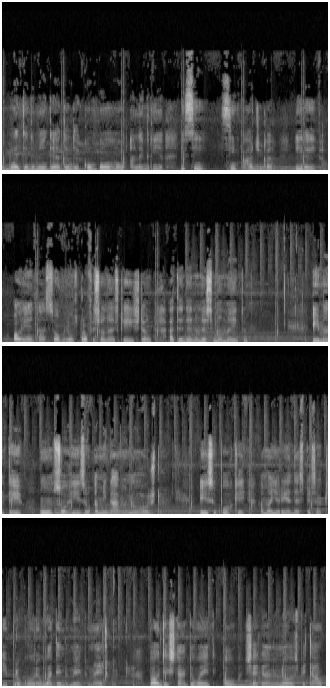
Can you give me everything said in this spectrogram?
O bom atendimento é atender com bom humor, alegria e sim simpática. Irei orientar sobre os profissionais que estão atendendo neste momento e manter um sorriso amigável no rosto. Isso porque a maioria das pessoas que procuram o atendimento médico pode estar doente ou chegando no hospital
